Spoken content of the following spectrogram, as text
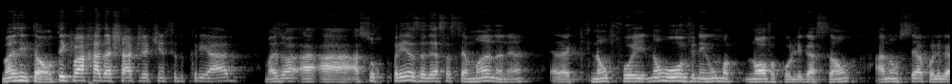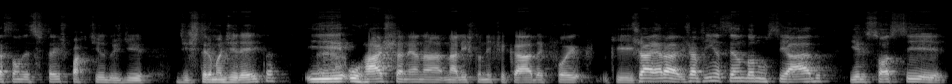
Mas então, o Tikva Hadashah que já tinha sido criado, mas a, a, a, surpresa dessa semana, né, era que não foi, não houve nenhuma nova coligação, a não ser a coligação desses três partidos de, de extrema direita e é. o racha, né, na, na, lista unificada que foi, que já era, já vinha sendo anunciado e ele só se,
